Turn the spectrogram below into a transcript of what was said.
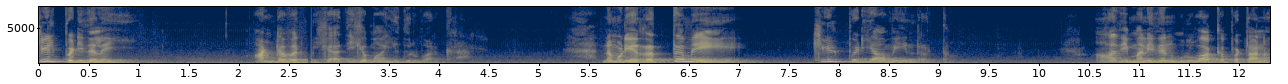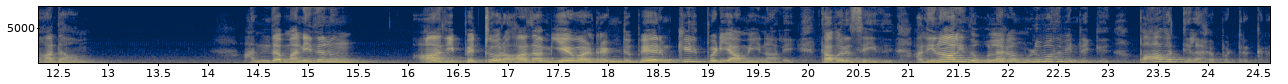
கீழ்ப்படிதலை ஆண்டவர் மிக அதிகமாக எதிர்பார்க்கிறார். நம்முடைய இரத்தமே கீழ்ப்படியாமையின் ரத்தம். ஆதி மனிதன் உருவாக்கப்பட்டான் ஆதாம். அந்த மனிதனும் ஆதி பெற்றோர் ஆதாம் ஏவாள் ரெண்டு பேரும் கீழ்ப்படியாமையினாலே தவறு செய்து அதனால் இந்த உலகம் முழுவதும் இன்றைக்கு பாவத்தில் அகப்பட்டிருக்கிறது.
